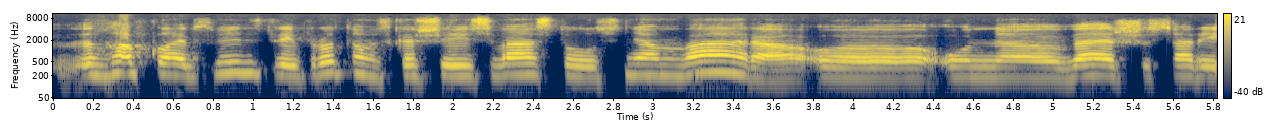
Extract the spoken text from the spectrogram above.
Labklājības ministrija, protams, ka šīs vēstules ņem vērā un vēršas arī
